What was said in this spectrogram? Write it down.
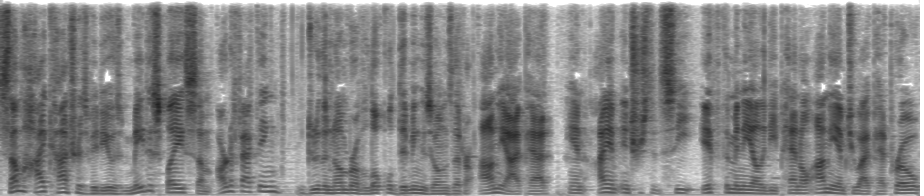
Some high contrast videos may display some artifacting due to the number of local dimming zones that are on the iPad, and I am interested to see if the mini LED panel on the M2 iPad Pro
